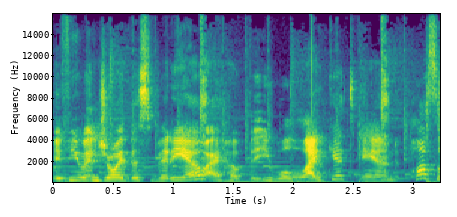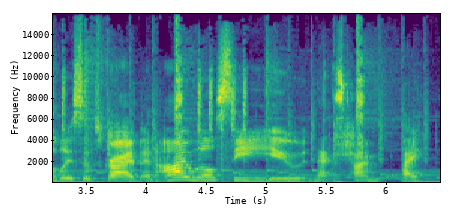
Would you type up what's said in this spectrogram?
If you enjoyed this video, I hope that you will like it and possibly subscribe, and I will see you next time. Bye.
